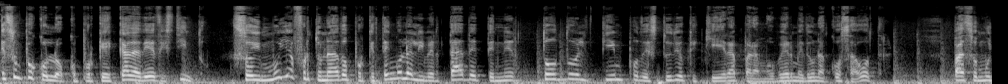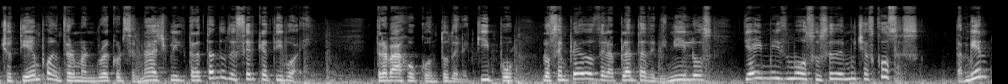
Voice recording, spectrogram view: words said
Es un poco loco porque cada día es distinto. Soy muy afortunado porque tengo la libertad de tener todo el tiempo de estudio que quiera para moverme de una cosa a otra. Paso mucho tiempo en Thurman Records en Nashville tratando de ser creativo ahí. Trabajo con todo el equipo, los empleados de la planta de vinilos y ahí mismo suceden muchas cosas. También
